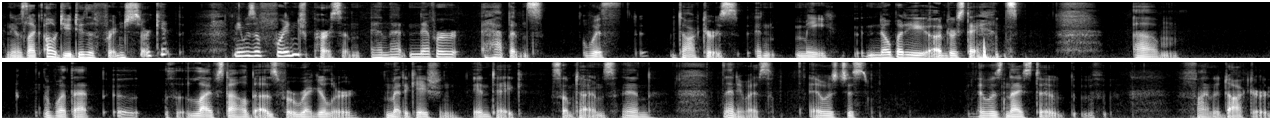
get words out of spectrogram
And he was like, oh, do you do the fringe circuit? And he was a fringe person, and that never happens with doctors and me. Nobody understands um, what that uh, lifestyle does for regular medication intake sometimes. And, anyways, it was just it was nice to find a doctor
